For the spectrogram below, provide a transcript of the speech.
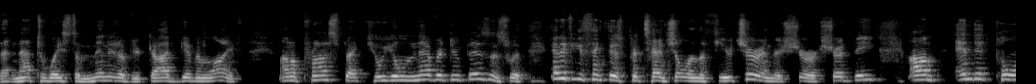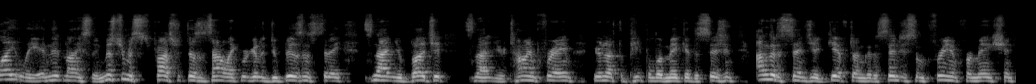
that not to waste a minute of your God-given life on a prospect who you'll never do business with. And if you think there's potential in the future, and there sure should be, um, end it politely, end it nicely. Mr. and Mrs. Prospect doesn't sound like we're going to do business today. It's not in your budget. It's not in your time frame. You're not the people to make a decision. I'm going to send you a gift. I'm going to send you some free information,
